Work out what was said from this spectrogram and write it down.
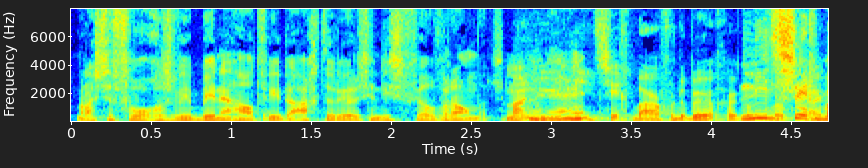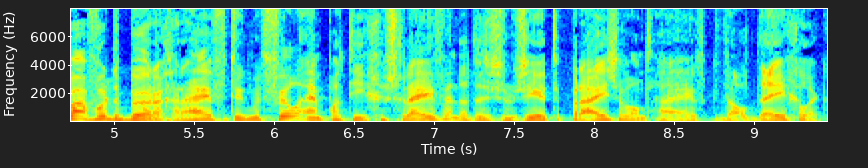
Maar als je het volgens weer binnenhaalt via de achterdeur, is er niet zoveel veranderd. Maar nu niet zichtbaar voor de burger. Toch? Niet zichtbaar voor de burger. Hij heeft natuurlijk met veel empathie geschreven. En dat is hem zeer te prijzen, want hij heeft wel degelijk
